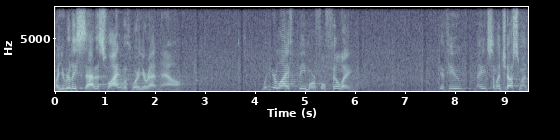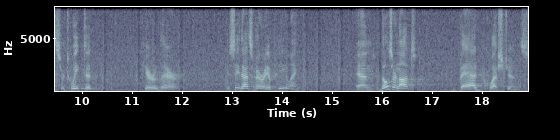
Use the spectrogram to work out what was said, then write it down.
Are you really satisfied with where you're at now? Wouldn't your life be more fulfilling if you made some adjustments or tweaked it here or there? You see, that's very appealing. And those are not bad questions.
